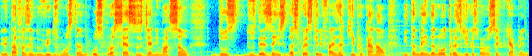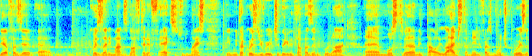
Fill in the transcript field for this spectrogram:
ele tá fazendo vídeos mostrando os processos de animação dos, dos desenhos e das coisas que ele faz aqui pro canal e também dando outras dicas pra você que quer aprender a fazer é, coisas animadas no After Effects e tudo mais. Tem muita coisa divertida que ele tá fazendo por lá, é, mostrando e tal, e lives também, ele faz um monte de coisa.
